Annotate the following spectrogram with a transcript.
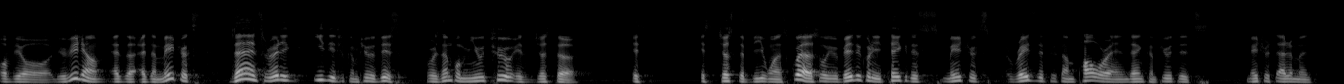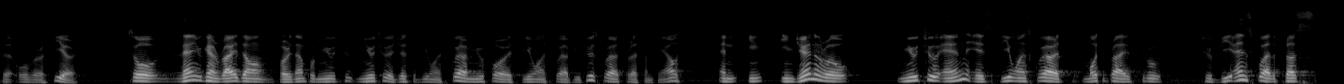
of your Liouvillean as a as a matrix, then it's really easy to compute this. For example, mu2 is just a, it's, it's just the B1 square. So you basically take this matrix, raise it to some power, and then compute its matrix elements uh, over here. So then you can write down, for example, mu 2, mu 2 is just the b1 square, mu 4 is b1 square, b2 squared plus something else. And in, in general, mu 2n is b1 squared multiplied through to bn squared plus,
